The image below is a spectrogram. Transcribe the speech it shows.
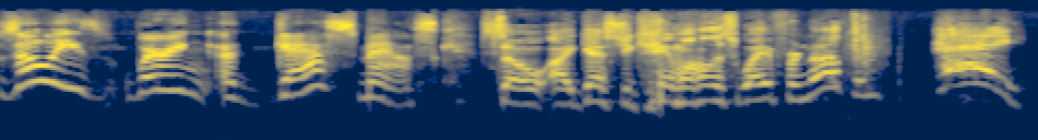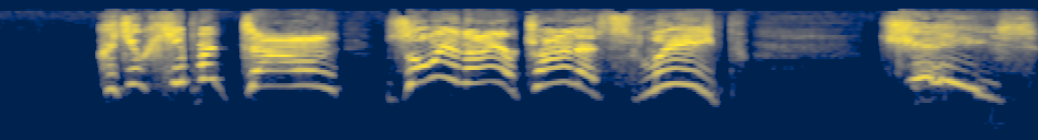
Zoe's wearing a gas mask. So I guess you came all this way for nothing. Hey! Could you keep it down? Zoe and I are trying to sleep. Jeez.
